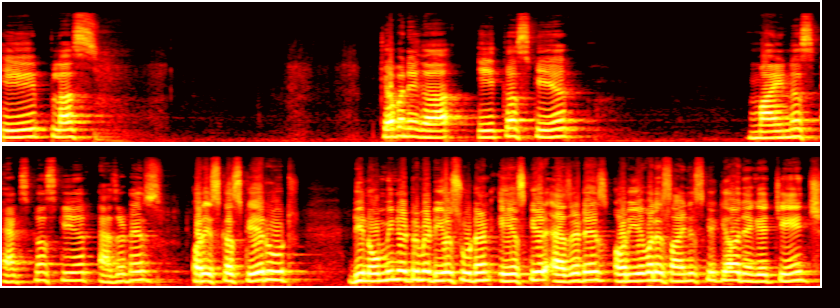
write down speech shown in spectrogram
a plus क्या बनेगा? ए का स्केयर माइनस एक्स का स्केयर एज इट इज़ और इसका स्केयर रूट डिनोमिनेटर में dear student a square as it is और ये वाले साइन इसके क्या हो जाएँगे? चेंज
